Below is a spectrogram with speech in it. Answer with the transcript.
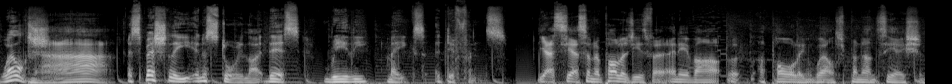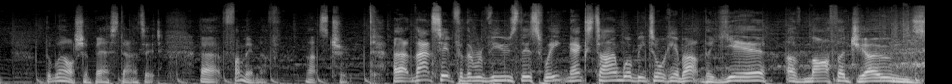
Welsh. Ah. Especially in a story like this, really makes a difference. Yes, yes, and apologies for any of our uh, appalling Welsh pronunciation. The Welsh are best at it. Uh, funnily enough, that's true. Uh, that's it for the reviews this week. Next time, we'll be talking about the year of Martha Jones.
